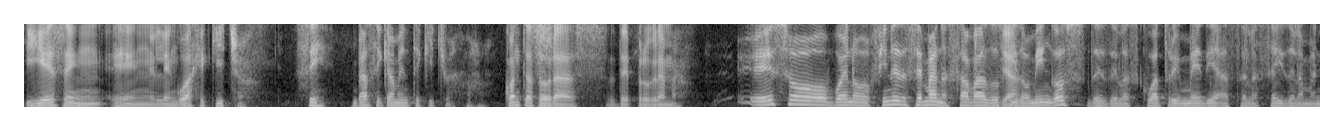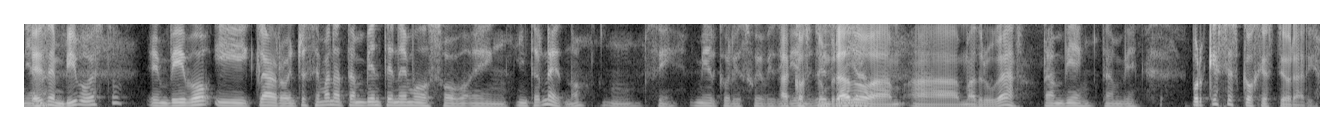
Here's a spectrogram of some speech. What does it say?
¿Y es en, en lenguaje quichua? Sí, básicamente quichua. Ajá. ¿Cuántas horas de programa? Eso, bueno, fines de semana, sábados y domingos, desde las cuatro y media hasta las seis de la mañana. ¿Es en vivo esto? En vivo y claro, entre semana también tenemos en internet, ¿no? Mm, sí, miércoles, jueves y viernes. Acostumbrado a, madrugar. También, también. ¿Por qué se escoge este horario?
